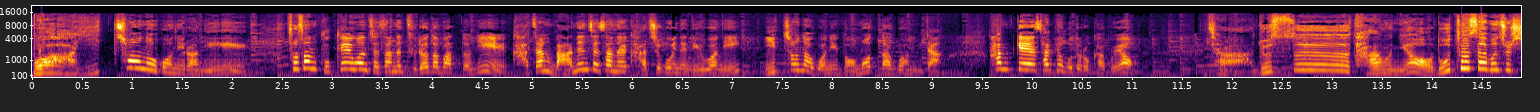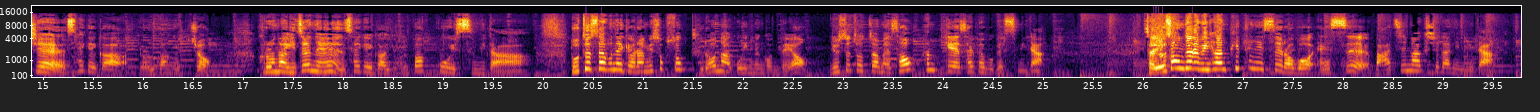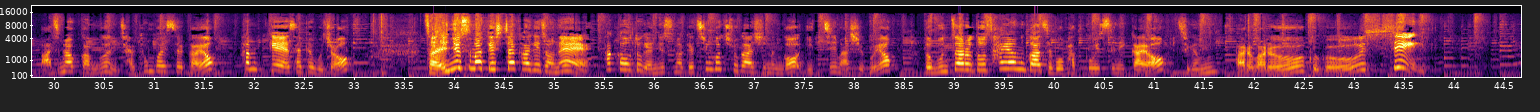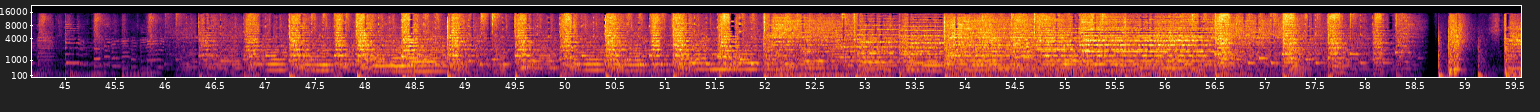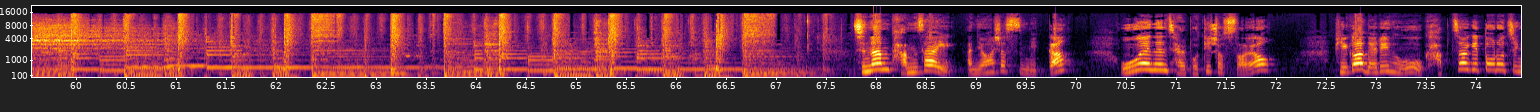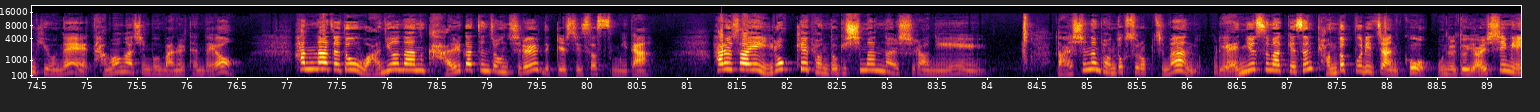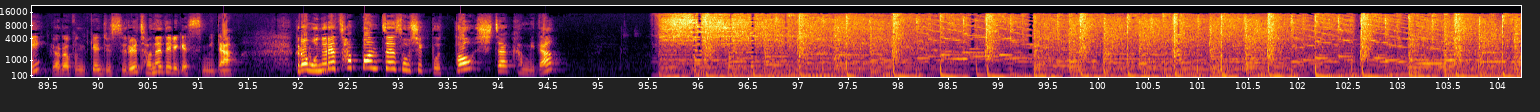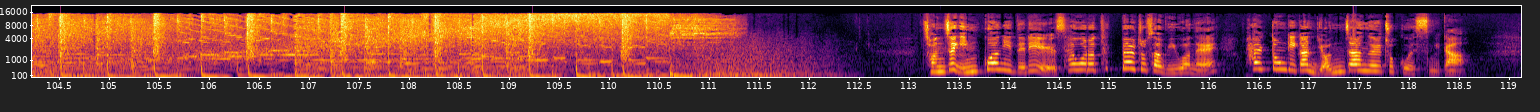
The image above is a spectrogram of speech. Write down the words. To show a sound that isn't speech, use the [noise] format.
와, 2천억 원이라니. 초선 국회의원 재산을 들여다봤더니 가장 많은 재산을 가지고 있는 의원이 2천억 원이 넘었다고 합니다. 함께 살펴보도록 하고요. 자, 뉴스 다음은요. 노트7 출시에 세계가 열광했죠. 그러나 이제는 세계가 열받고 있습니다. 노트7의 결함이 속속 드러나고 있는 건데요. 뉴스 초점에서 함께 살펴보겠습니다. 자, 여성들을 위한 피트니스 러버 S 마지막 시간입니다. 마지막 관문 잘 통과했을까요? 함께 살펴보죠. 자, N뉴스마켓 시작하기 전에 카카오톡 N뉴스마켓 친구 추가하시는 거 잊지 마시고요. 또 문자로도 사연과 제보 받고 있으니까요. 지금 바로바로 고고씽! 지난 밤 사이 안녕하셨습니까? 오후에는 잘 버티셨어요? 비가 내린 후 갑자기 떨어진 기온에 당황하신 분 많을 텐데요. 한낮에도 완연한 가을 같은 정취를 느낄 수 있었습니다. 하루 사이에 이렇게 변덕이 심한 날씨라니. 날씨는 변덕스럽지만 우리 N뉴스 마켓은 변덕 부리지 않고 오늘도 열심히 여러분께 뉴스를 전해드리겠습니다. 그럼 오늘의 첫 번째 소식부터 시작합니다. 전직 인권위들이 세월호 특별조사위원회 활동기간 연장을 촉구했습니다.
